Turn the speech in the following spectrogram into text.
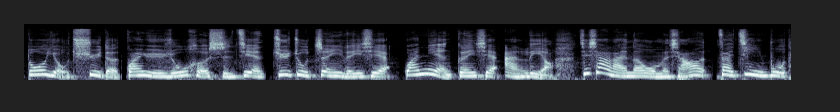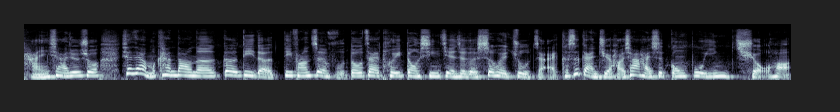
多有趣的关于如何实践居住正义的一些观念跟一些案例哦。接下来呢，我们想要再进一步谈一下，就是说，现在我们看到呢，各地的地方政府都在推动新建这个社会住宅，可是感觉好像还是供不应求哈。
